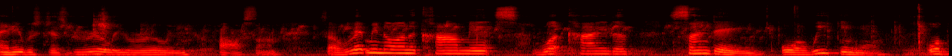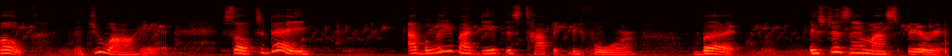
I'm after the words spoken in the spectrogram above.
And it was just really, really awesome. So let me know in the comments what kind of Sunday or weekend or both that you all had. So today, I believe I did this topic before, but it's just in my spirit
